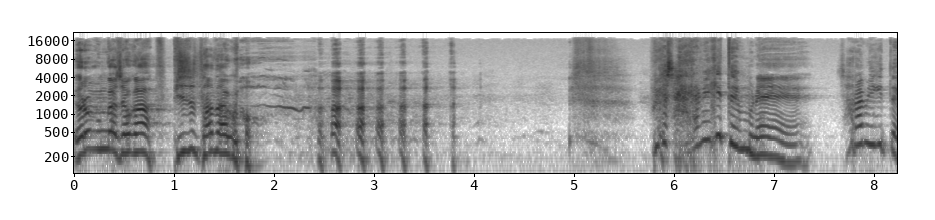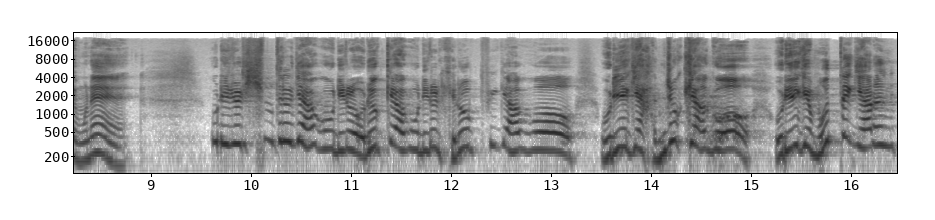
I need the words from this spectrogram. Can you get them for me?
여러분과 저가 비슷하다고 우리가 사람이기 때문에 사람이기 때문에 우리를 힘들게 하고 우리를 어렵게 하고 우리를 괴롭히게 하고 우리에게 안 좋게 하고 우리에게 못되게 하는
